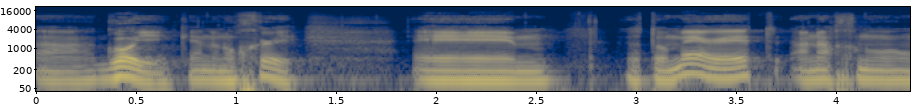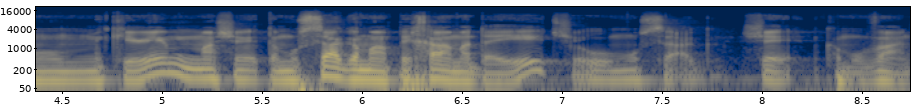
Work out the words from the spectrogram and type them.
הגוי, כן, הנוכרי. זאת אומרת, אנחנו מכירים ש... את המושג המהפכה המדעית, שהוא מושג שכמובן,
